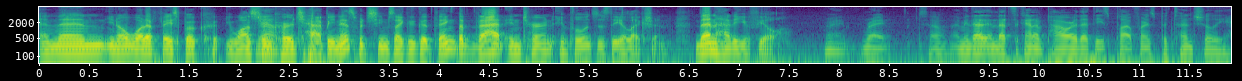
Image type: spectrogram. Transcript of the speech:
And then, you know, what if Facebook wants to yeah. encourage happiness, which seems like a good thing, but that in turn influences the election? Then how do you feel? Right, right. So, I mean, that and that's the kind of power that these platforms potentially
